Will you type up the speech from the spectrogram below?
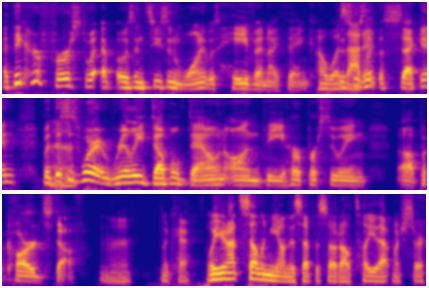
I think her first wa- was in season one. It was Haven, I think. Oh, was this that was like the second, but this is where it really doubled down on the her pursuing uh, Picard stuff. Uh, okay. Well, you're not selling me on this episode. I'll tell you that much, sir.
